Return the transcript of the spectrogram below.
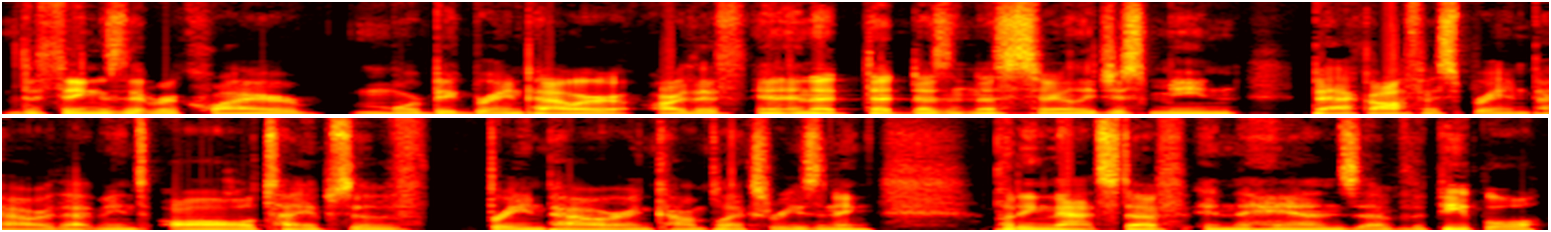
the things that require more big brain power are the and that that doesn't necessarily just mean back office brain power. That means all types of brain power and complex reasoning, putting that stuff in the hands of the people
